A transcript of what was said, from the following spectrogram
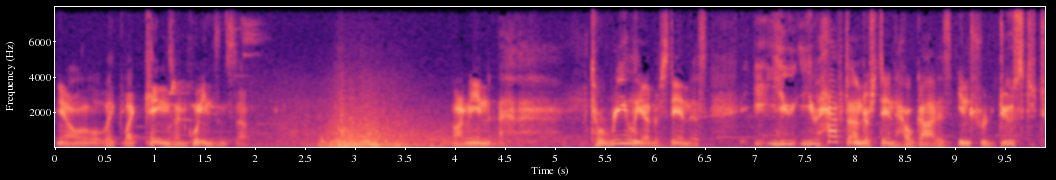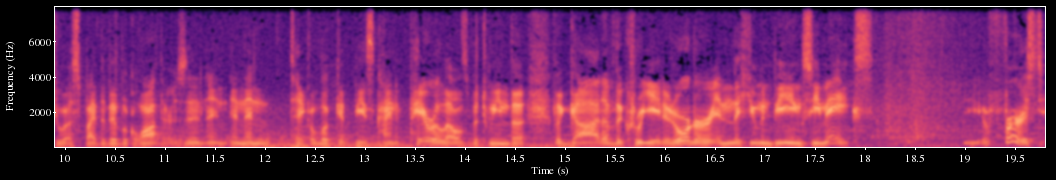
you know, like like kings and queens and stuff. I mean, to really understand this, you you have to understand how God is introduced to us by the biblical authors, and, and, and then take a look at these kind of parallels between the, the God of the created order and the human beings he makes. First,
